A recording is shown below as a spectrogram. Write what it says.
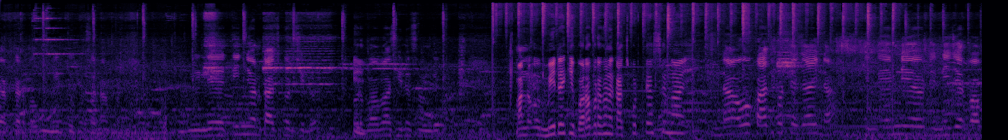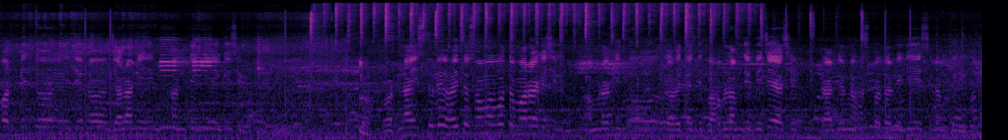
ডাক্তারবাবু মৃত্যু ঘোষণা করে। মিলে তিনজন কাজ করছিল। ওর বাবা ছিল সঙ্গে। মানে মেয়েটা কি বরাবর এখানে কাজ করতে আসছে না? না ও কাজ করতে যায় না। কিন্তু এমনি নিজের বাবার মৃত্যু এই জন্য জ্বালানি আনতে নিয়ে গেছিল। ঘটনাস্থলে হয়তো সম্ভবত মারা গেছিল। আমরা কিন্তু হয়তো যে ভাবলাম যে বেঁচে আছে তার জন্য হাসপাতালে গিয়েছিলাম তৈরি করে।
